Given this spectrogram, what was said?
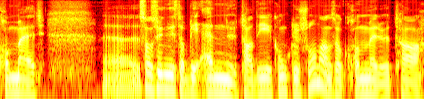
kommer sannsynligvis til å bli en ut av de konklusjonene som kommer ut av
